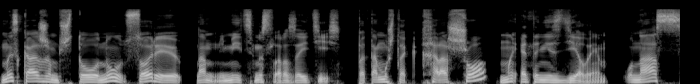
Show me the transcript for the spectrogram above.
мы скажем, что, ну, сори, нам имеет смысл разойтись. Потому что хорошо мы это не сделаем. У нас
